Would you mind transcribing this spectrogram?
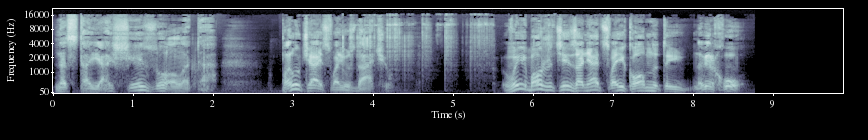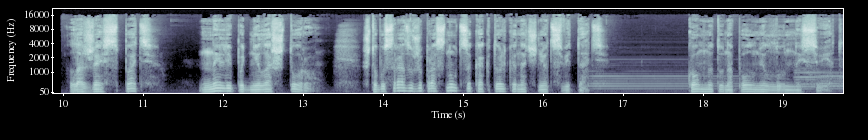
настоящее золото. Получай свою сдачу. Вы можете занять свои комнаты наверху. Ложась спать, Нелли подняла штору, чтобы сразу же проснуться, как только начнет светать. Комнату наполнил лунный свет.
